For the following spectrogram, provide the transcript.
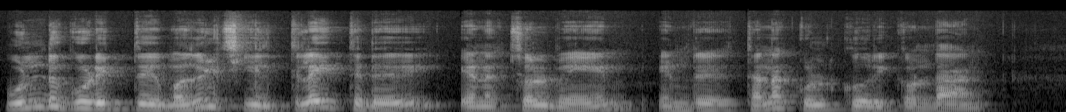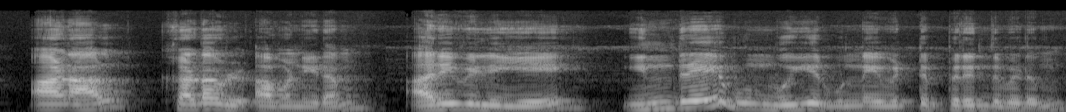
உண்டு குடித்து மகிழ்ச்சியில் திளைத்திடு எனச் சொல்வேன் என்று தனக்குள் கூறிக்கொண்டான். ஆனால் கடவுள் அவனிடம் அறிவிலேயே இன்றே உன் உயிர் உன்னை விட்டு பிரிந்துவிடும்.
